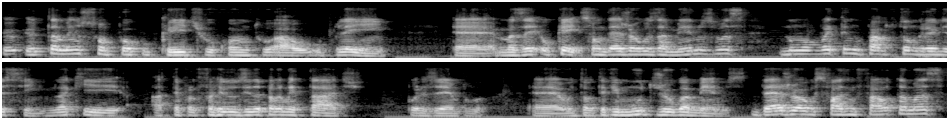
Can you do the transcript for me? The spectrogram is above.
Eu, eu também sou um pouco crítico quanto ao play-in. É, mas, ok, são 10 jogos a menos, mas não vai ter um impacto tão grande assim. Não é que a temporada foi reduzida pela metade, por exemplo. É, então teve muito jogo a menos. 10 jogos fazem falta, mas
